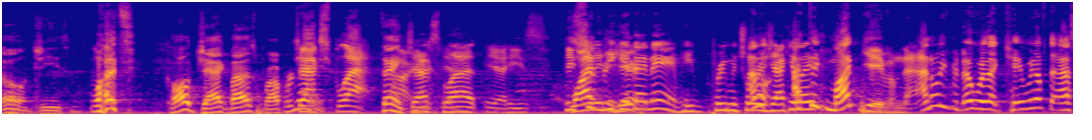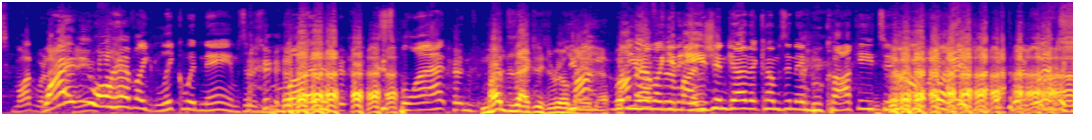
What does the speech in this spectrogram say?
Oh, jeez. What? Call Jack by his proper name. Jack Splat. Thank All you. Jack Splat. Yeah, he's. He Why should did be he here. get that name? He I, prematurely don't- I ejaculated. think Mud gave him that. I don't even know where that came. We'd have to ask Mud where Why that do came you all have like liquid names? There's Mud, Splat, and Mine's is actually his real you, name. though. what, do you I'm have like after an my- Asian guy that comes in named Bukaki too? I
